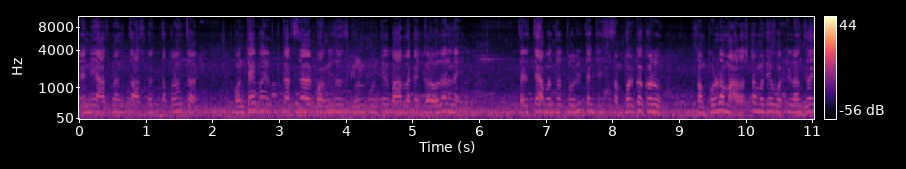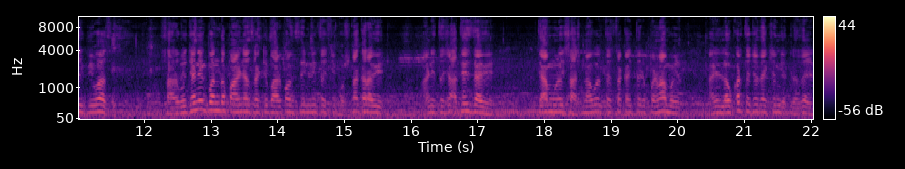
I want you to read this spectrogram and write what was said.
यांनी आजपर्यंत आजपर्यंतपर्यंत कोणत्याही प्रकारचा कॉग्निझन्स घेऊन कोणत्याही बारला काही कळवलेलं नाही. तर त्याबद्दल त्वरित त्यांच्याशी संपर्क करून संपूर्ण महाराष्ट्रामध्ये वकिलांचा एक दिवस सार्वजनिक बंद पाळण्यासाठी बार काउन्सिलने तशी घोषणा करावी आणि तसे आदेश द्यावे त्यामुळे शासनावर त्याचा काहीतरी परिणाम होईल आणि लवकर त्याच्यात ॲक्शन घेतलं जाईल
